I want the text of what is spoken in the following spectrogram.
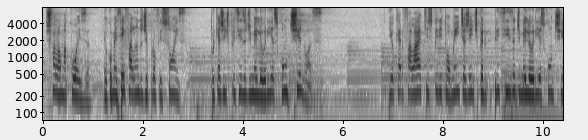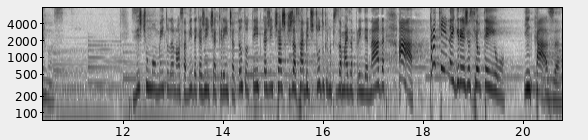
Deixa eu falar uma coisa. Eu comecei falando de profissões porque a gente precisa de melhorias contínuas. E eu quero falar que espiritualmente a gente precisa de melhorias contínuas. Existe um momento da nossa vida que a gente é crente há tanto tempo que a gente acha que já sabe de tudo, que não precisa mais aprender nada. Ah, para quem na igreja se eu tenho em casa.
